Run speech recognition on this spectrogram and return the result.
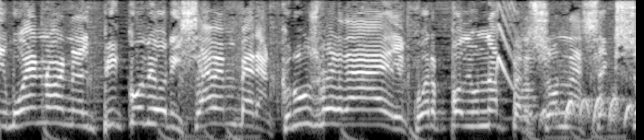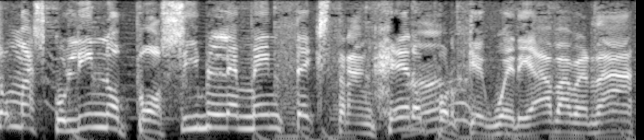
y bueno, en el pico de Orizaba, en Veracruz, ¿verdad? El cuerpo de una persona sexo masculino, posiblemente extranjero, porque güereaba, ¿verdad?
